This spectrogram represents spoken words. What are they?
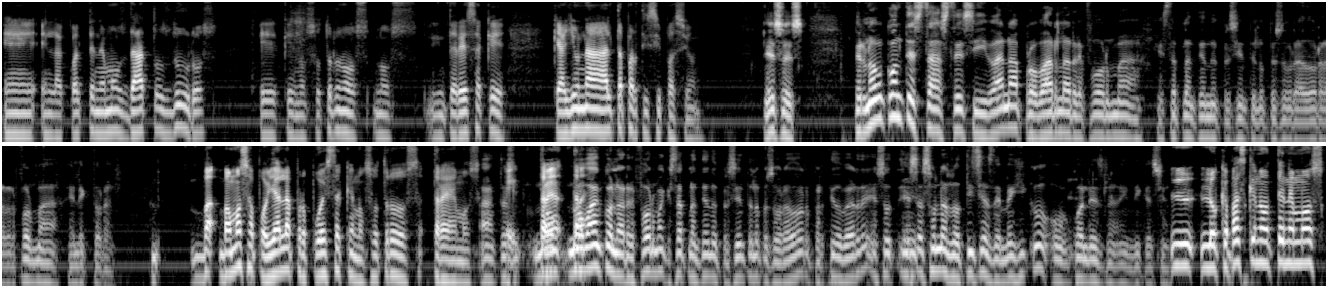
eh, en la cual tenemos datos duros eh, que nosotros nos, nos interesa que, que haya una alta participación. Eso es. Pero no contestaste si van a aprobar la reforma que está planteando el presidente López Obrador, la reforma electoral. vamos a apoyar la propuesta que nosotros traemos. Ah, entonces, eh, no, van con la reforma que está planteando el presidente López Obrador, el Partido Verde? ¿Esas son las noticias de México o cuál es la indicación? Lo que pasa es que no tenemos,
